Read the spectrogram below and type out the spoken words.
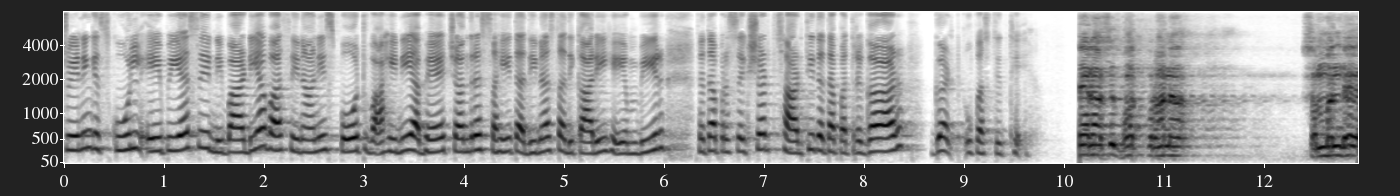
training school APS Nibadia व सेनानी स्पोर्ट वाहिनी अभय चंद्र सहित अधीनस्थ अधिकारी हेमवीर तथा प्रशिक्षण सारथी तथा पत्रकार गण उपस्थित थे। से बहुत पुराना संबंध है।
